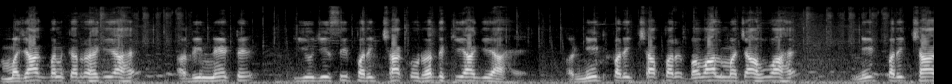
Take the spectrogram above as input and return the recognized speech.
मज़ाक बनकर रह गया है। अभी नेट यूजीसी परीक्षा को रद्द किया गया है और नीट परीक्षा पर बवाल मचा हुआ है। नीट परीक्षा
